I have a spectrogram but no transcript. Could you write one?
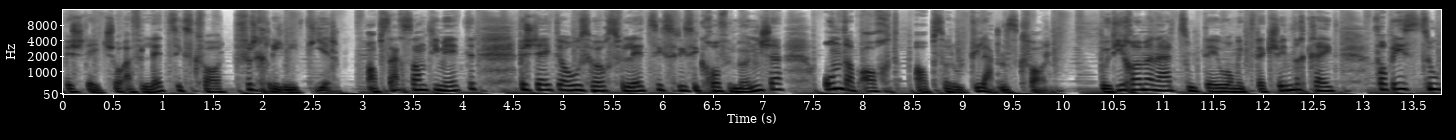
besteht schon eine Verletzungsgefahr für kleine Tiere. Ab 6 cm besteht auch ein höchstes Verletzungsrisiko für Menschen und ab 8 absolute Lebensgefahr. Weil die kommen dann zum Teil auch mit einer Geschwindigkeit von bis zu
